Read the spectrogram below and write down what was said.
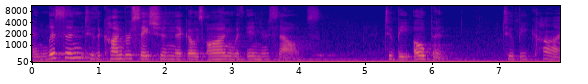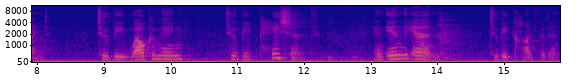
and listen to the conversation that goes on within yourselves? To be open, to be kind, to be welcoming, to be patient, and in the end, to be confident.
